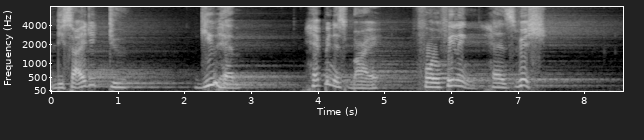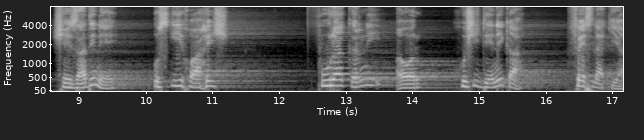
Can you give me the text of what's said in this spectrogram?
decided to give him happiness by fulfilling his wish. شہزادی نے اس کی خواہش پورا کرنے اور خوشی دینے کا فیصلہ کیا۔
